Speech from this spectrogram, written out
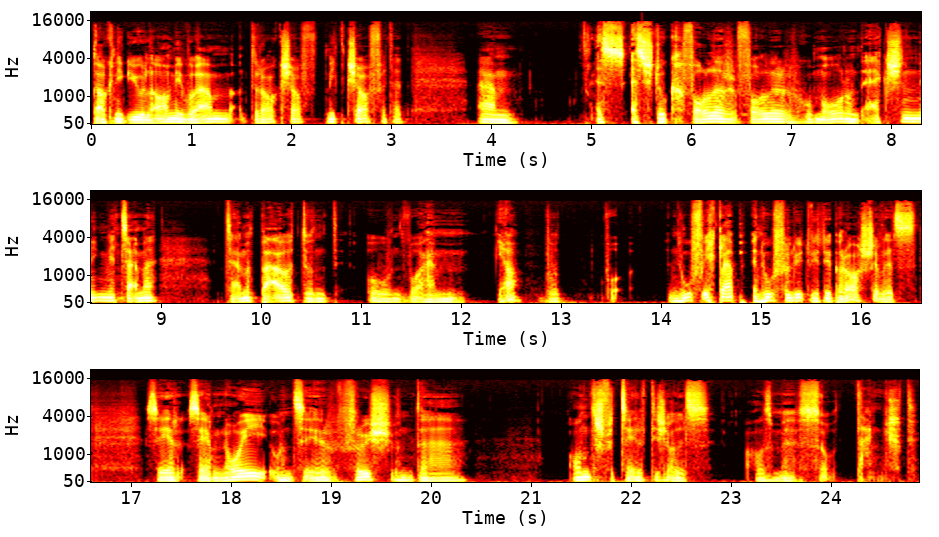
Dagny Gyulami, die auch daran geschafft, mitgeschafft hat, ähm, ein, ein Stück voller, voller Humor und Action irgendwie zusammen, zusammengebaut und, und wo einem, ja, ein Haufen, ich glaube, ein Haufen Leute wird überraschen, weil es sehr, sehr neu und sehr frisch und äh, anders erzählt ist, als, als man so denkt.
